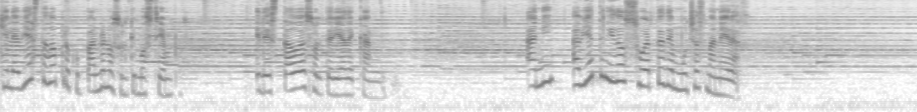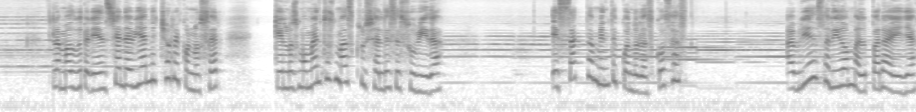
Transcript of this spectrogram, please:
que le había estado preocupando en los últimos tiempos, el estado de soltería de Candy. Annie había tenido suerte de muchas maneras. La madura experiencia le habían hecho reconocer que en los momentos más cruciales de su vida, exactamente cuando las cosas habrían salido mal para ella,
